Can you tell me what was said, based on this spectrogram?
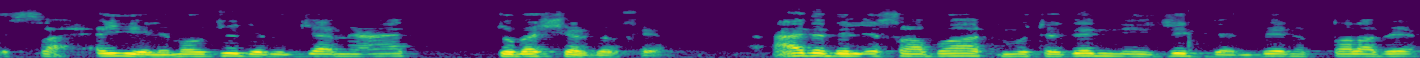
الصحية اللي موجودة بالجامعات تبشر بالخير. عدد الإصابات متدني جدا بين الطلبة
